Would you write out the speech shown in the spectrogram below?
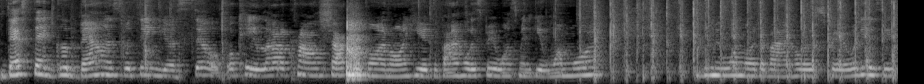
that's that good balance within yourself. Okay, a lot of crown chakra going on here. Divine Holy Spirit wants me to get one more. Give me one more, Divine Holy Spirit. What is it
